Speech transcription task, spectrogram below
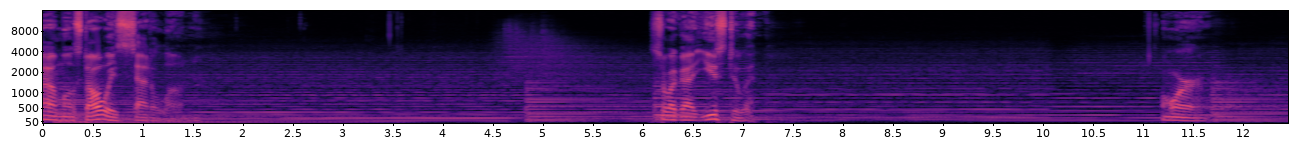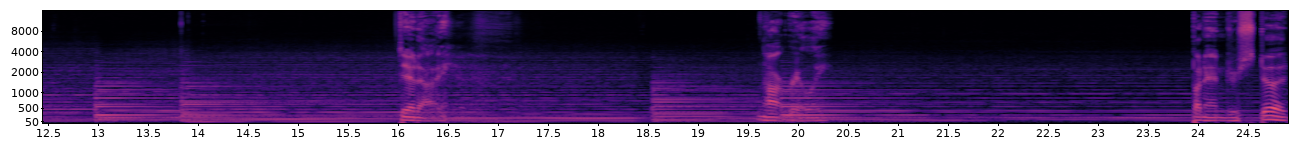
I almost always sat alone. So I got used to it. Or did I? Not really. But I understood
